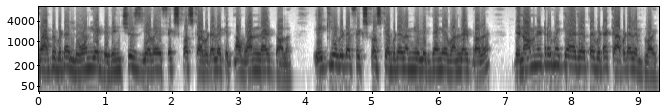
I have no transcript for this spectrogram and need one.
यहाँ पे बेटा लोन या डिवेंचर्स दिया हुआ है फिक्स कॉस्ट कैपिटल है, कितना? वन लाख डॉलर एक ही है बेटा फिक्स कॉस्ट कैपिटल हम ये लिख देंगे वन लाख डॉलर डिनोमिनेटर में क्या आ जाता है बेटा? कैपिटल एम्प्लॉयड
